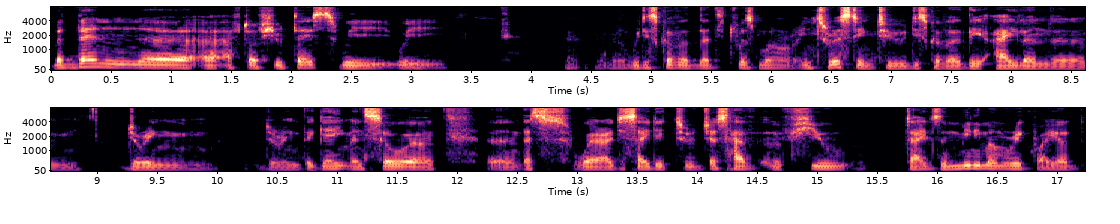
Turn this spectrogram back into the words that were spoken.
but then uh, after a few tests we we uh, we discovered that it was more interesting to discover the island um, during during the game, and so uh, uh, that's where I decided to just have a few tiles, the minimum required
